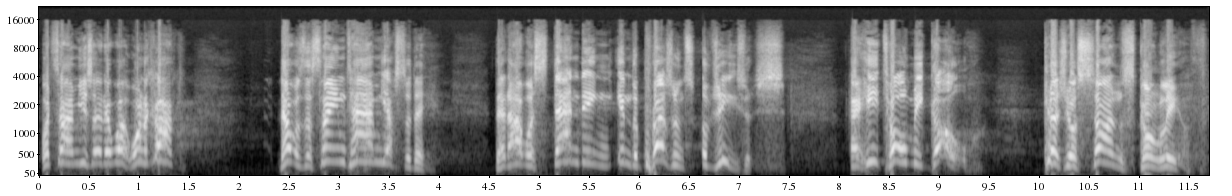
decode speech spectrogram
what time you said it was? One o'clock? That was the same time yesterday that I was standing in the presence of Jesus. And he told me, go, because your son's going to live.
